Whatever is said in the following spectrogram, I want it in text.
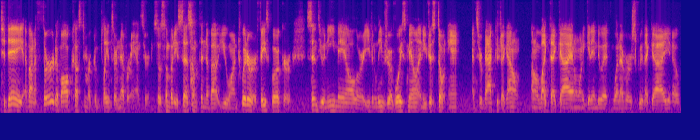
today about a third of all customer complaints are never answered. So somebody says something about you on twitter or facebook or sends you an email or even leaves you a voicemail and you just don't answer back because like i don't i don't like that guy. I don't want to get into it. Whatever screw that guy you know.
